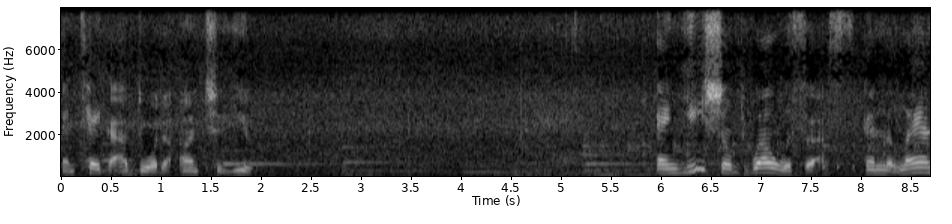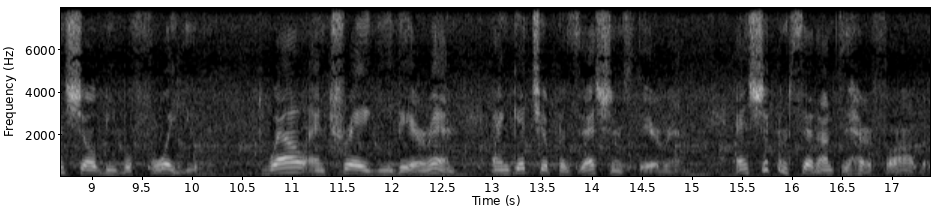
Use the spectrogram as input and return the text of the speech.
and take our daughter unto you. And ye shall dwell with us, and the land shall be before you. Dwell and trade ye therein, and get your possessions therein. And Shechem said unto her father,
